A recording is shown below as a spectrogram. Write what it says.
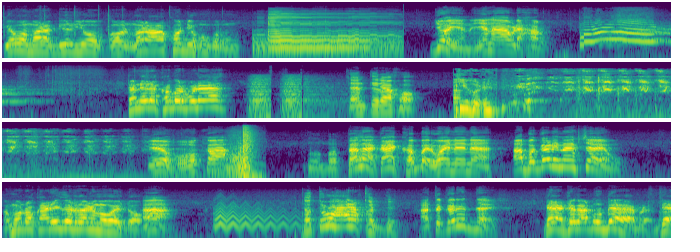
કેવો મારા દિલ જેવો ફોન. મારા આખો દી શું કરું જો એને એને આવડે સારું તને એટલે ખબર પડે? શાંતિ રાખો. એ હોકા. તને કાંઈ ખબર હોય ને એને? આ બગાડી નાખશે એવું મોટો કારીગર તાણીમાં હોય તો. હા. તો તું હારો કરી દે. હા તો કરી જ દઈશ. બે જગા તું બે આપણે બે.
